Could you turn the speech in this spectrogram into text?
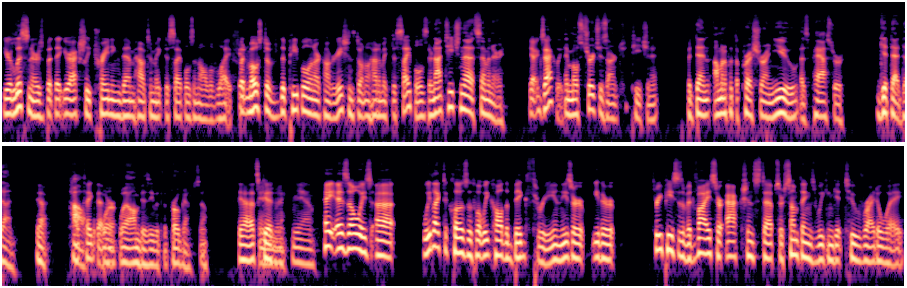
your listeners, but that you're actually training them how to make disciples in all of life. But most of the people in our congregations don't know how to make disciples. They're not teaching that at seminary, Yeah, exactly. and most churches aren't teaching it. But then I'm going to put the pressure on you as a pastor. Get that done. Yeah. How? I'll take that Or- well, I'm busy with the program, so Yeah, that's good. Anyway, Yeah. Hey, as always, uh, we like to close with what we call the big three, and these are either three pieces of advice or action steps or some things we can get to right away.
